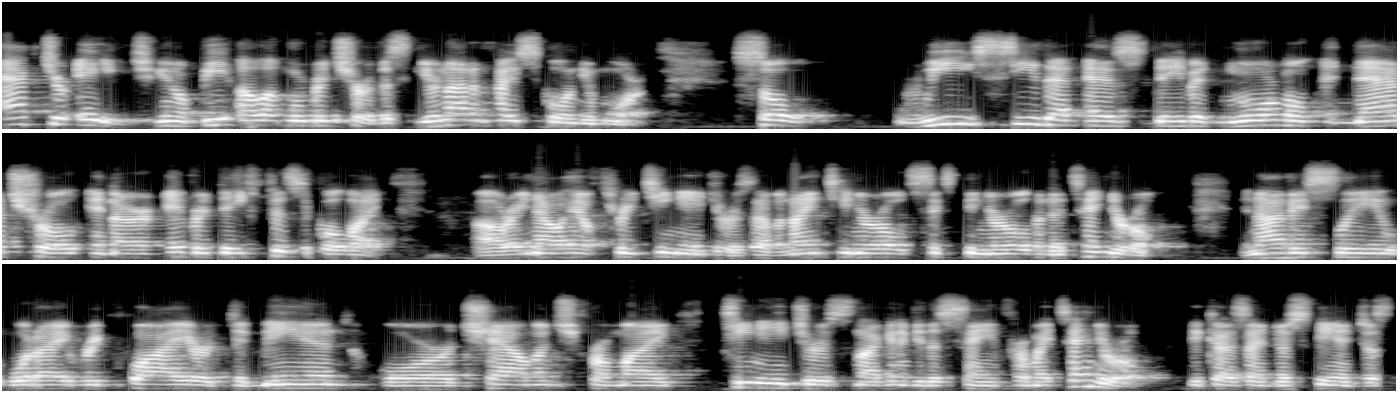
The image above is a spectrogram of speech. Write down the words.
act your age, you know, be a lot more mature. This, you're not in high school anymore. So we see that as David normal and natural in our everyday physical life. Uh, right now, I have three teenagers. I have a 19 year old, 16 year old, and a 10 year old. And obviously, what I require, demand, or challenge from my teenagers is not going to be the same for my 10 year old because I understand just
